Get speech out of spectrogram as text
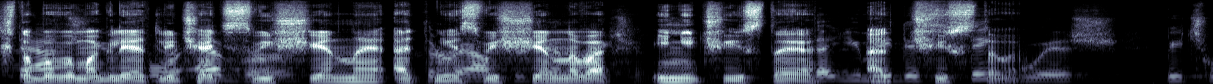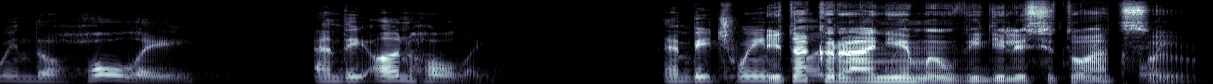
чтобы вы могли отличать священное от несвященного и нечистое от чистого». Итак, ранее мы увидели ситуацию —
